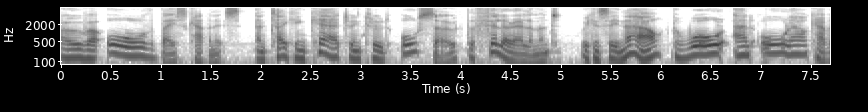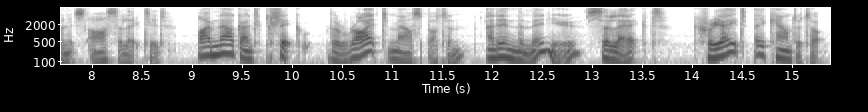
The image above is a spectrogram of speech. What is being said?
over all the base cabinets and taking care to include also the filler element. We can see now the wall and all our cabinets are selected. I'm now going to click the right mouse button and in the menu select Create a Countertop.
